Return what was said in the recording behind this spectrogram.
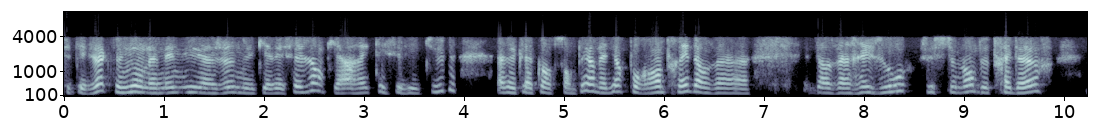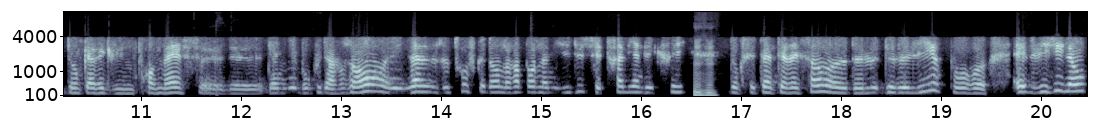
c'est exact. Nous, on a même eu un jeune qui avait 16 ans qui a arrêté ses études avec l'accord de son père d'ailleurs pour rentrer dans un dans un réseau justement de traders donc avec une promesse de gagner beaucoup d'argent. Et là je trouve que dans le rapport de la Misidus c'est très bien décrit. Mhm. donc c'est intéressant euh, de le, de le, lire pour euh, être vigilant.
